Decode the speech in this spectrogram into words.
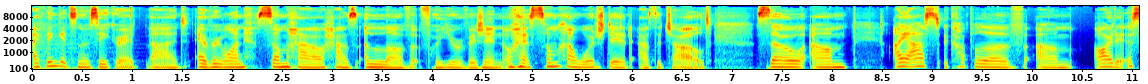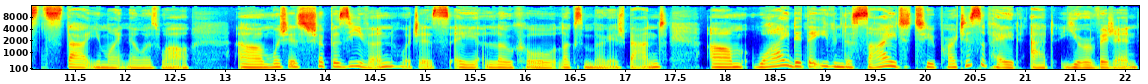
I think it's no secret that everyone somehow has a love for Eurovision or has somehow watched it as a child. So um, I asked a couple of um, artists that you might know as well, um, which is Schuppe which is a local Luxembourgish band. Um, why did they even decide to participate at Eurovision?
